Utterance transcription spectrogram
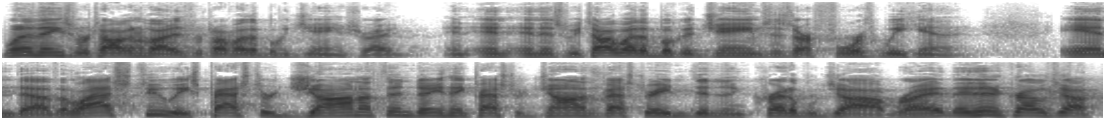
One of the things we're talking about is we're talking about the book of James, right? And, and, and as we talk about the book of James, this is our fourth week in it. And uh, the last two weeks, Pastor Jonathan, don't you think Pastor Jonathan, Pastor Aiden did an incredible job, right? They did an incredible job.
